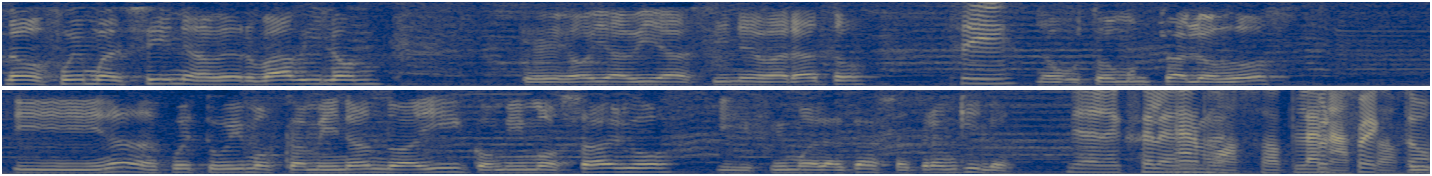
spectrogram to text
No, fuimos al cine a ver Babylon, que hoy había cine barato, Sí. nos gustó mucho a los dos. Y nada, después estuvimos caminando ahí, comimos algo y fuimos a la casa, tranquilo. Bien, excelente. Hermoso, planazo. Perfecto.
